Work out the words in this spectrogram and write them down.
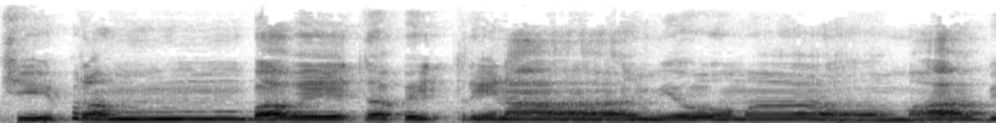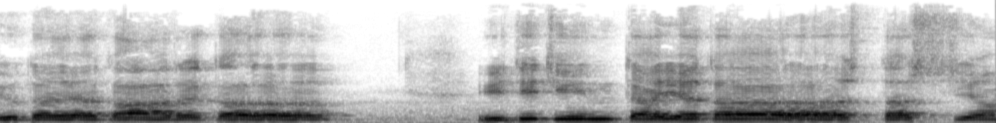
क्षिप्रं भवेत् पितॄणां व्योममाभ्युदयकारक। इति चिन्तयतस्तस्य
